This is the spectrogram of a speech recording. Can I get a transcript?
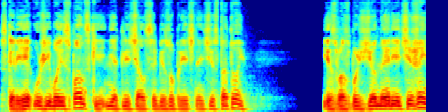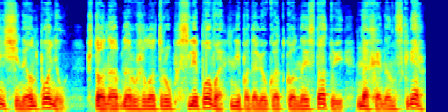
Скорее уж его испанский не отличался безупречной чистотой. Из возбужденной речи женщины он понял, что она обнаружила труп слепого неподалеку от конной статуи на Хэннон-сквер.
